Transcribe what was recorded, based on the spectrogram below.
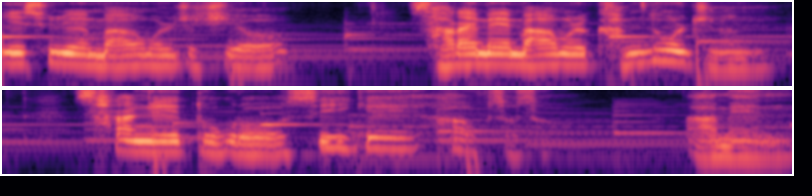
예수님의 마음을 주시어 사람의 마음을 감동을 주는 사랑의 도구로 쓰이게 하옵소서. 아멘.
